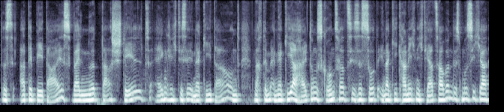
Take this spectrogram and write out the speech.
dass ATP da ist, weil nur das stellt eigentlich diese Energie dar. Und nach dem Energieerhaltungsgrundsatz ist es so, Energie kann ich nicht herzaubern. Das muss ich ja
